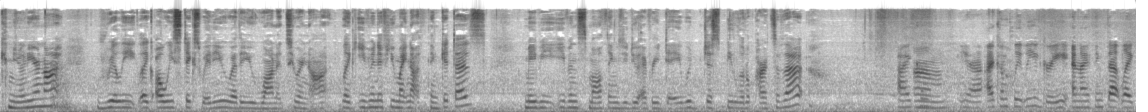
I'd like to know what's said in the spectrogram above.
community or not really like always sticks with you whether you want it to or not. Like even if you might not think it does, maybe even small things you do every day would just be little parts of that. I com- Um, yeah, I completely agree, and I think that like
